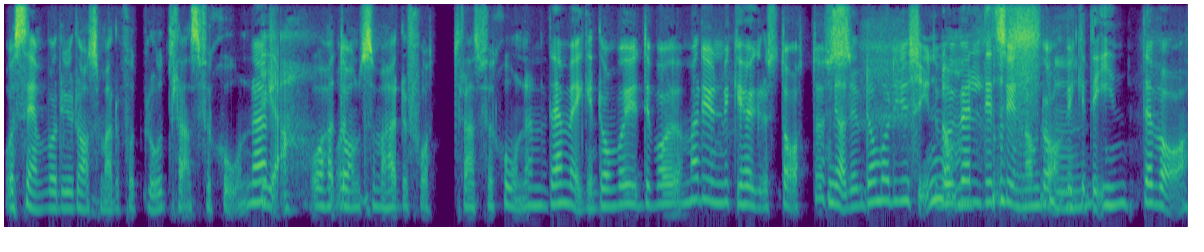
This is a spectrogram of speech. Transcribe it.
Och sen var det ju de som hade fått blodtransfusioner. Ja. Och de som hade fått transfusionen den vägen, de, var ju, det var, de hade ju en mycket högre status. Ja, det, de var det ju synd om. Det var väldigt synd om dem, mm. vilket det inte var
